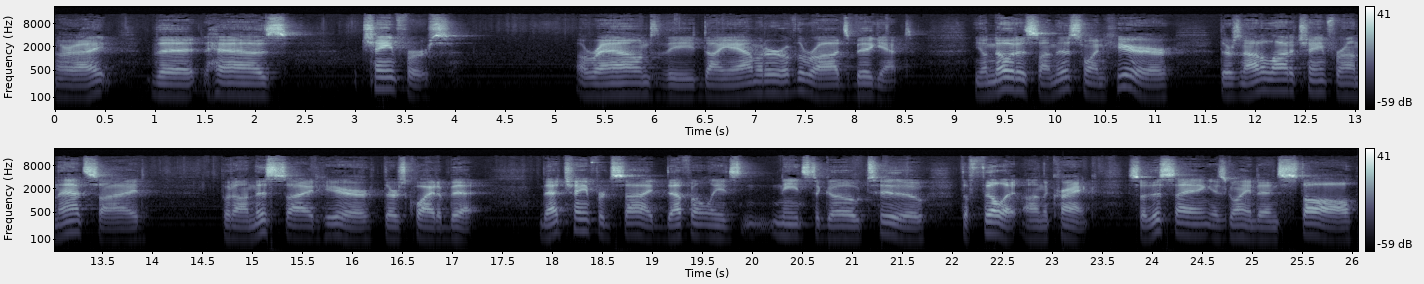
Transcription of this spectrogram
all right, that has chamfers around the diameter of the rod's big end. You'll notice on this one here, there's not a lot of chamfer on that side, but on this side here, there's quite a bit. That chamfered side definitely needs to go to the fillet on the crank. So this thing is going to install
